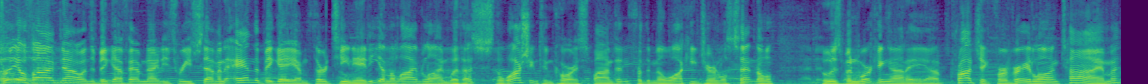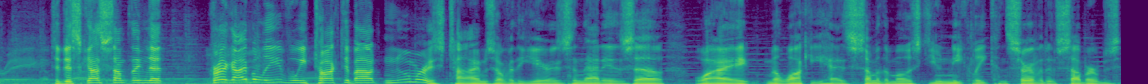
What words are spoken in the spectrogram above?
305 now in the Big FM 93.7 and the Big AM 1380 on the live line with us, the Washington correspondent for the Milwaukee Journal Sentinel, who has been working on a uh, project for a very long time to discuss something that, Craig, I believe we talked about numerous times over the years, and that is uh, why Milwaukee has some of the most uniquely conservative suburbs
